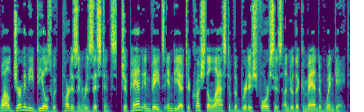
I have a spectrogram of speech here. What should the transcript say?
While Germany deals with partisan resistance, Japan invades India to crush the last of the British forces under the command of Wingate.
